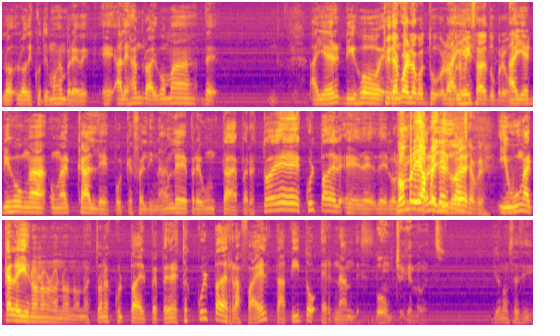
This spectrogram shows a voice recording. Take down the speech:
lo, lo discutimos en breve. Eh, Alejandro, algo más de. Ayer dijo. Estoy de acuerdo con tu, la ayer- premisa de tu pregunta. Ayer dijo una- un alcalde, porque Ferdinand le pregunta, pero esto es culpa del- eh, de, de los Nombre y del apellido. Fred. Y un alcalde dijo, no, no, no, no, no, no, esto no es culpa del PP, esto es culpa de Rafael Tatito Hernández. Boom, chicken nuggets. Yo no sé si...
